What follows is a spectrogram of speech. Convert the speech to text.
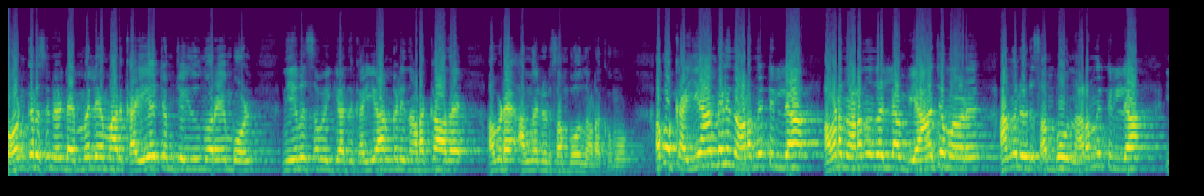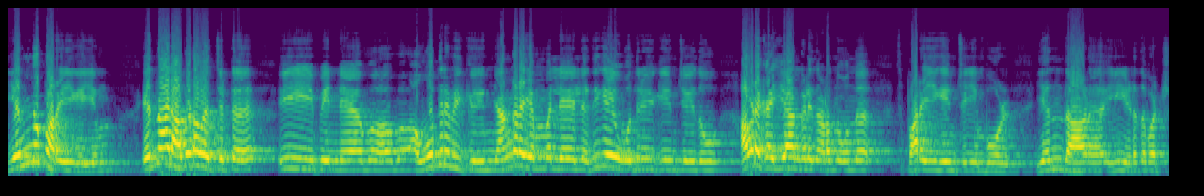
കോൺഗ്രസിന് രണ്ട് എം എൽ എമാർ കയ്യേറ്റം ചെയ്തു എന്ന് പറയുമ്പോൾ നിയമസഭയ്ക്കകത്ത് കയ്യാങ്കളി നടക്കാതെ അവിടെ അങ്ങനെ ഒരു സംഭവം നടക്കുമോ? അപ്പൊ കയ്യാങ്കളി നടന്നിട്ടില്ല അവിടെ നടന്നതെല്ലാം വ്യാജമാണ് അങ്ങനെ ഒരു സംഭവം നടന്നിട്ടില്ല എന്ന് പറയുകയും എന്നാൽ അവിടെ വെച്ചിട്ട് ഈ പിന്നെ ഉപദ്രവിക്കുകയും ഞങ്ങളുടെ എം എൽ എ ലതികയെ ഉപദ്രവിക്കുകയും ചെയ്തു അവിടെ കയ്യാങ്കളി നടന്നു എന്ന് പറയുകയും ചെയ്യുമ്പോൾ എന്താണ് ഈ ഇടതുപക്ഷ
